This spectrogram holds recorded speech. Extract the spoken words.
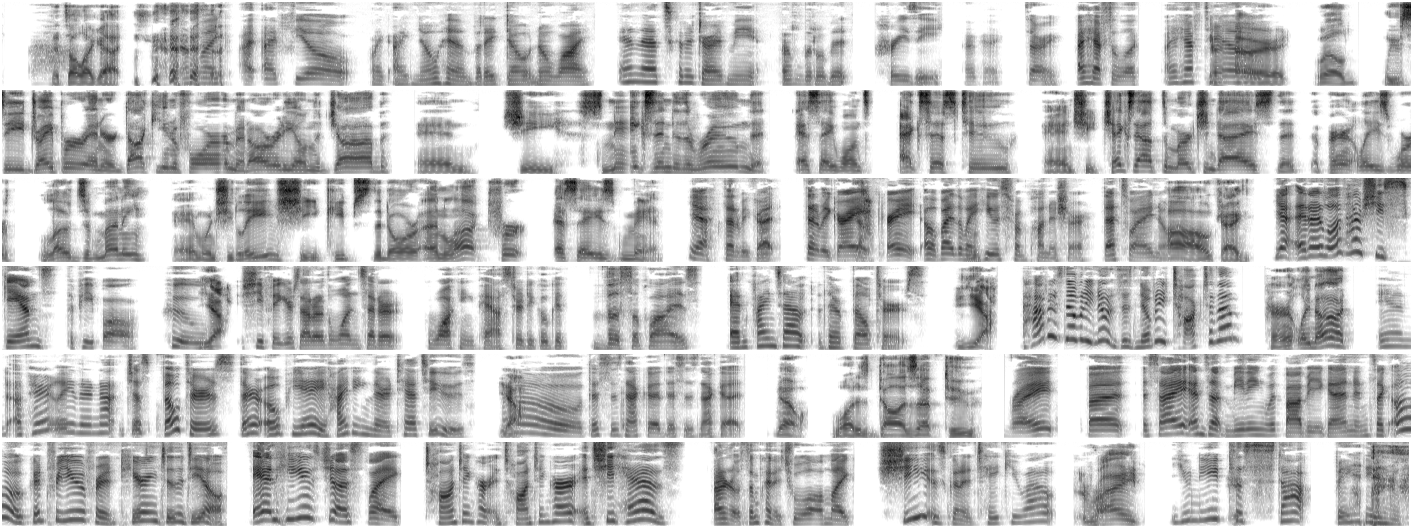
That's all I got. I'm like, I, I feel like I know him, but I don't know why. And that's going to drive me a little bit crazy. Okay. Sorry. I have to look. I have to uh, know. All right. Well, we see Draper in her dock uniform and already on the job, and she sneaks into the room that SA wants access to, and she checks out the merchandise that apparently is worth loads of money. And when she leaves, she keeps the door unlocked for SA's men. Yeah, that'll be great. That'll be great. Yeah. Great. Oh, by the way, Mhm. he was from Punisher. That's why I know. him. Ah, okay. yeah, and I love how she scans the people who Yeah. she figures out are the ones that are walking past her to go get the supplies and finds out they're belters. Yeah. How does nobody notice? Does nobody talk to them? Apparently not. And apparently they're not just belters, they're OPA hiding their tattoos. Yeah. Oh, this is not good. This is not good. No. What is Dawes up to? Right? But Asai ends up meeting with Bobby again, and it's like, oh, good for you for adhering to the deal. And he is just like taunting her and taunting her, and she has, I don't know, some kind of tool. I'm like, she is going to take you out. Right. You need to stop baiting.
